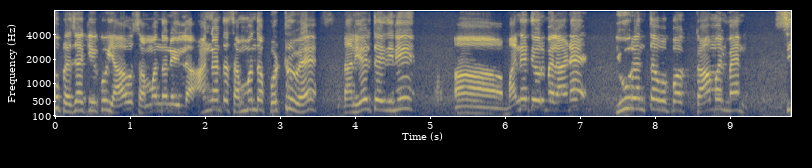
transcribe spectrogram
ಇದಕ್ಕೂ ಪ್ರಜಾಕೀಯಕ್ಕೂ ಯಾವ ಸಂಬಂಧನೂ ಇಲ್ಲ. ಹಂಗಂತ ಸಂಬಂಧ ಪಟ್ರುವೆ ನಾನು ಹೇಳ್ತಾ ಇದ್ದೀನಿ ಮನೆ ದೇವ್ರ ಮೇಲೆ ಆಣೆ. ಇವರಂತ ಒಬ್ಬ ಕಾಮನ್ ಮ್ಯಾನ್ ಸಿ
